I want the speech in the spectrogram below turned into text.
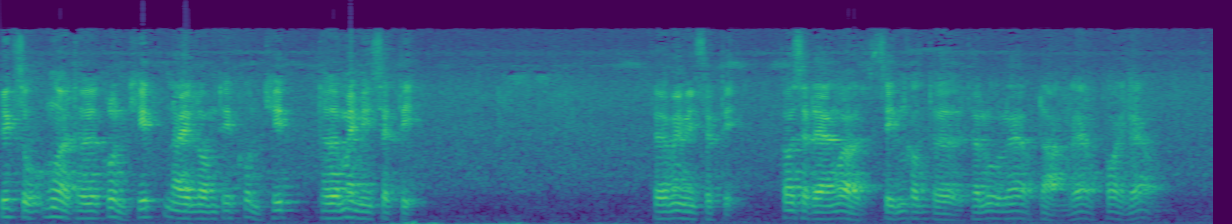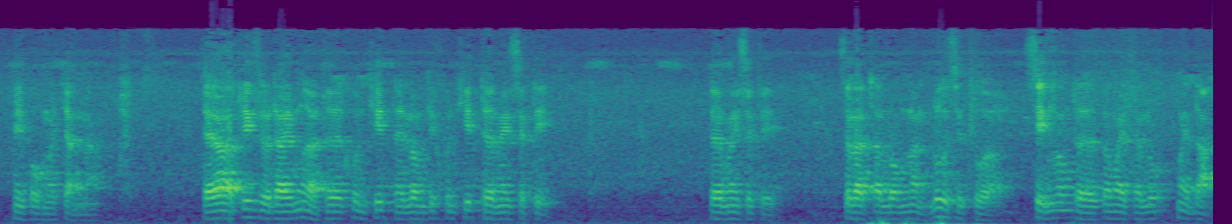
ภิกษุเมื่อเธอคุ้นคิดในลมที่คุ้นคิด เธอไม่มีสติ เธอไม่มีสติ ก็แสดงว่าศีลของเธอทะลุแล้วด่างแล้วพ้อยแล้วนี่ผมมาจันนะแต่ว่าภิกษุใดเมื่อเธอคุ้นคิดในลมที่คุ้นคิด เธอไม่สติ เธอไม่สติ สลัดอารมณ์นั่นรู้สึกตัวศีลของเธอก็ไม่ทะลุไม่ด่าง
